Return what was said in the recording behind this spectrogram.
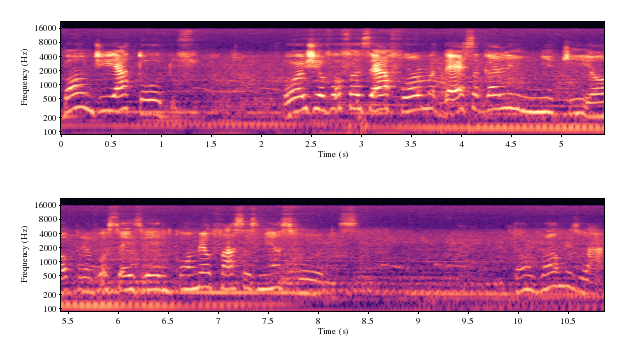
Bom dia a todos. Hoje eu vou fazer a forma dessa galinha aqui, ó, para vocês verem como eu faço as minhas formas. Então vamos lá.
